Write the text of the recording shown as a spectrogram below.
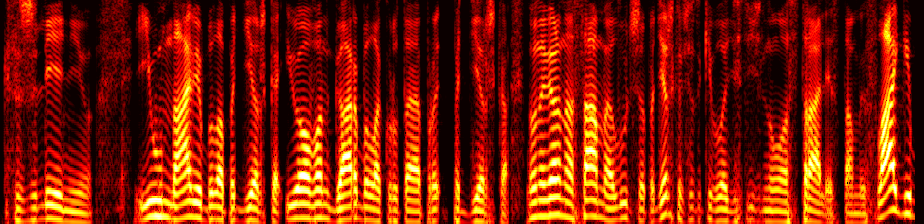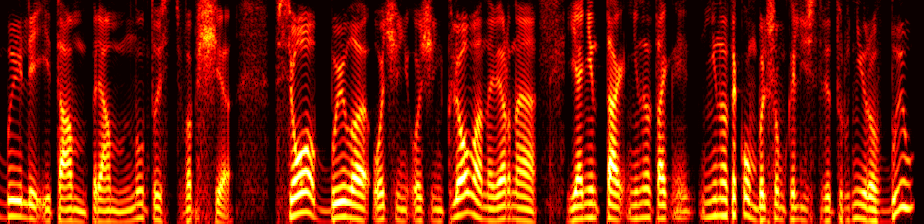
к сожалению. И у NAVI была поддержка поддержка, и у AVANGAR была крутая поддержка. Но, наверное, самая лучшая поддержка все-таки была действительно у Astralis. Там и флаги были, и там прям, ну, то есть вообще все было очень-очень клево. Наверное, я не, так, не, на так, не на таком большом количестве турниров был,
